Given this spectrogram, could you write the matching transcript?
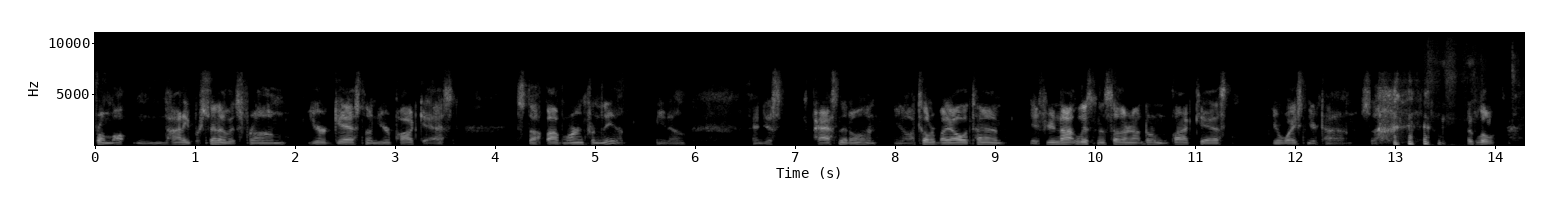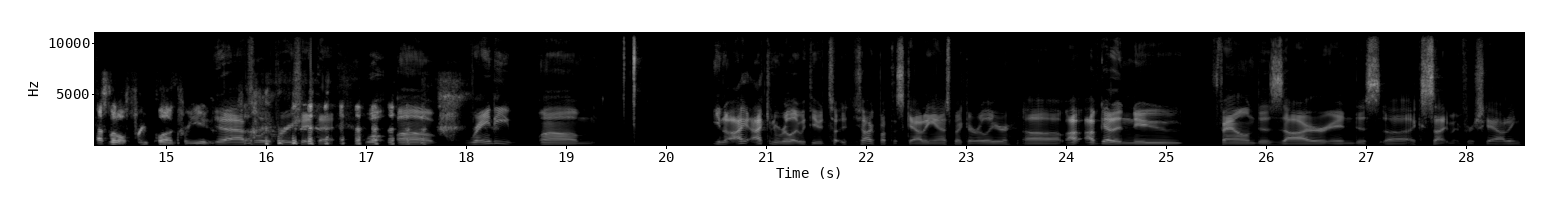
from ninety percent of it's from your guest on your podcast, stuff I've learned from them, you know, and just passing it on. You know, I tell everybody all the time, if you're not listening to Southern Outdoor on the podcast, you're wasting your time. So that's a little that's a little free plug for you. Yeah, So- absolutely appreciate that. Well, uh, Randy, um, you know, I, I can relate with you. T- You talked about the scouting aspect earlier. Uh, I, I've got a new found desire and just uh, excitement for scouting,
